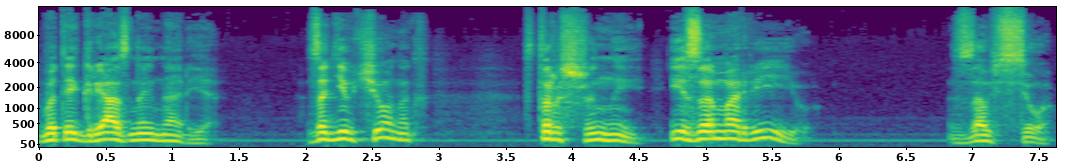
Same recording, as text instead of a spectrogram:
в этой грязной норе, за девчонок старшины и за Марию, за все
